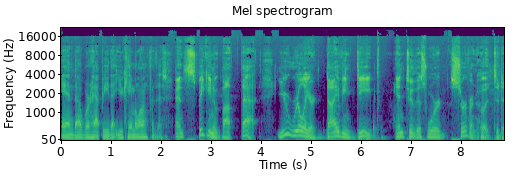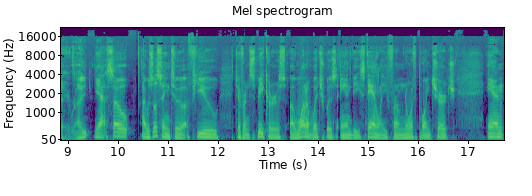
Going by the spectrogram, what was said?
and uh, we're happy that you came along for this. And speaking about that, you really are diving deep into this word servanthood today, right? Yeah, so I was listening to a few different speakers, uh, one of which was Andy Stanley from North Point Church. And,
